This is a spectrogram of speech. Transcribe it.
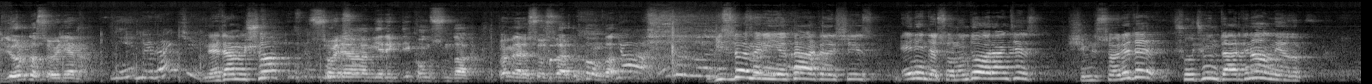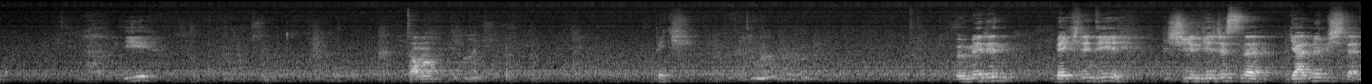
Biliyorum da söyleyemem. Niye? Neden ki? Nedenmiş o? Söylememem gerektiği konusunda Ömer'e söz verdim de ondan. Ya olur mu? Biz de Ömer'in yakın arkadaşıyız. Eninde sonunda öğreneceğiz. Şimdi söyle de çocuğun derdini anlayalım. İyi. Tamam. Peki. Ömer'in beklediği şiir gecesine gelmemiş de.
